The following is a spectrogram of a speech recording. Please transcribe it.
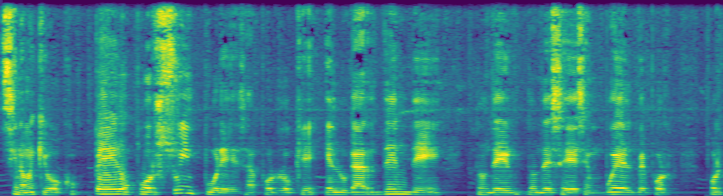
si no me equivoco, pero por su impureza, por lo que el lugar donde, donde, donde se desenvuelve, por, por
